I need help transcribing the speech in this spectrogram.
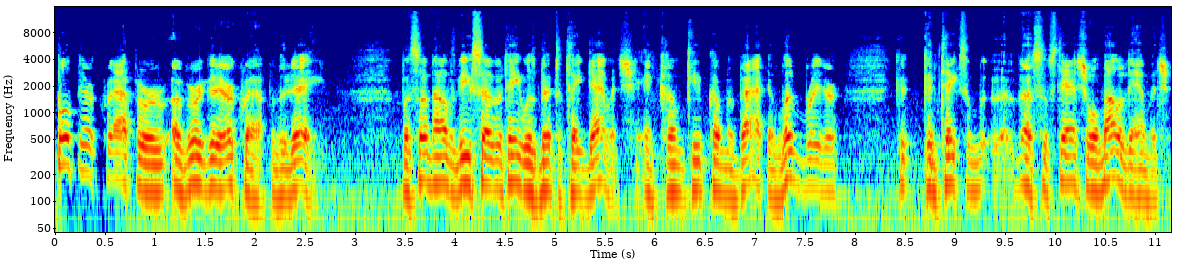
Both aircraft are, are very good aircraft for the day. But somehow the B-17 was meant to take damage and come keep coming back. And Liberator can take some a substantial amount of damage,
